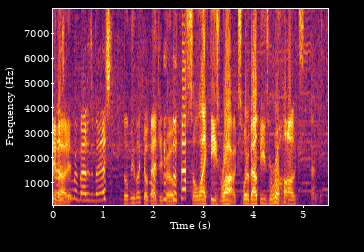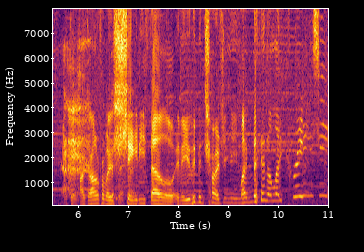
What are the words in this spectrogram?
Yeah, Tell me about it. About his magic. Tell me about your magic, bro. so, like these rocks. What about these rocks? I got them from a shady fellow, and they, they've been charging me my mana like crazy.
